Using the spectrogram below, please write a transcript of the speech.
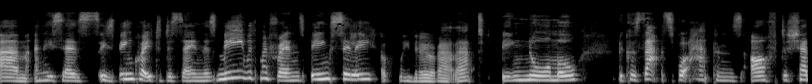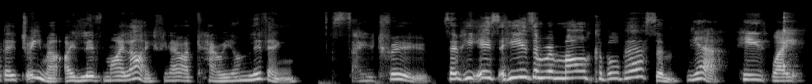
Um, and he says he's been quoted as saying, There's me with my friends being silly. Oh, we know about that, being normal, because that's what happens after Shadow Dreamer. I live my life, you know, I carry on living. So true. So he is he is a remarkable person. Yeah, he wait.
